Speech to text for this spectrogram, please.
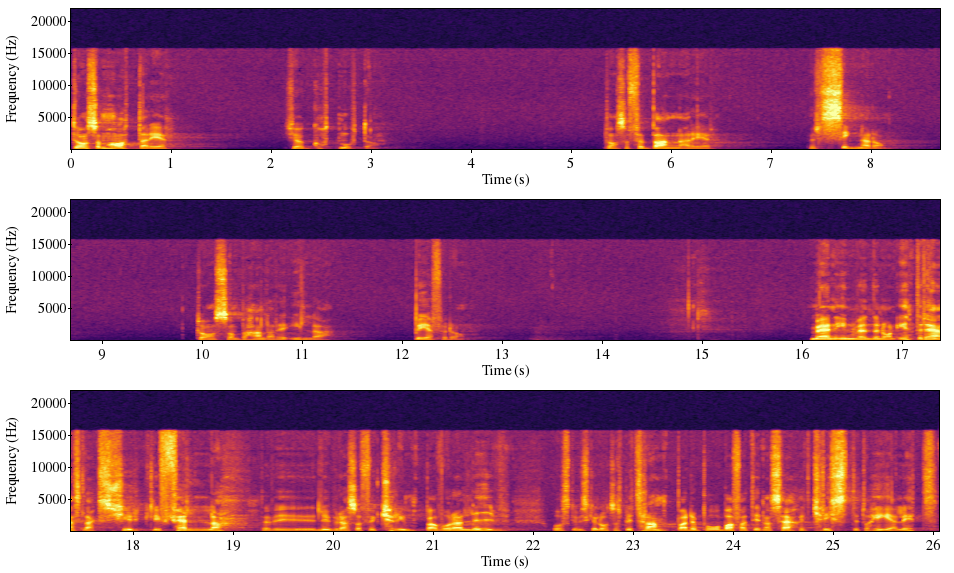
de som hatar er, gör gott mot dem. De som förbannar er, välsigna dem. De som behandlar er illa, be för dem. Men invänder någon, är inte det en slags kyrklig fälla där vi luras att förkrympa våra liv och ska, vi ska låta oss bli trampade på bara för att det är något särskilt kristet och heligt?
